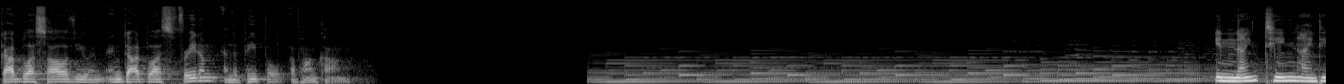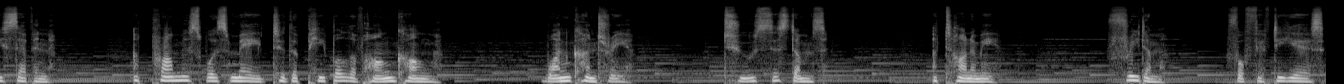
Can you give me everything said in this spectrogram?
God bless all of you, and, and God bless freedom and the people of Hong Kong. In 1997, a promise was made to the people of Hong Kong. One country, two systems, autonomy, freedom for 50 years.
